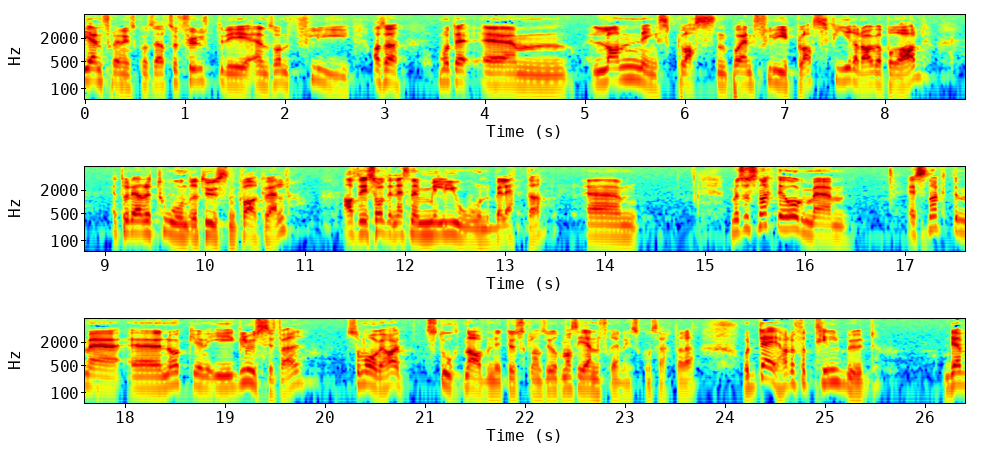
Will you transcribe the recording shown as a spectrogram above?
gjenforeningskonsert, så fulgte de en sånn fly Altså en måte, ehm, landingsplassen på en flyplass fire dager på rad. Jeg tror de hadde 200 000 hver kveld. Altså, de solgte nesten en million billetter. Um, men så snakket jeg òg med Jeg snakket med uh, noen i Glucifer, som òg har et stort navn i Tyskland, som har gjort masse gjenforeningskonserter der. Og de hadde fått tilbud De har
